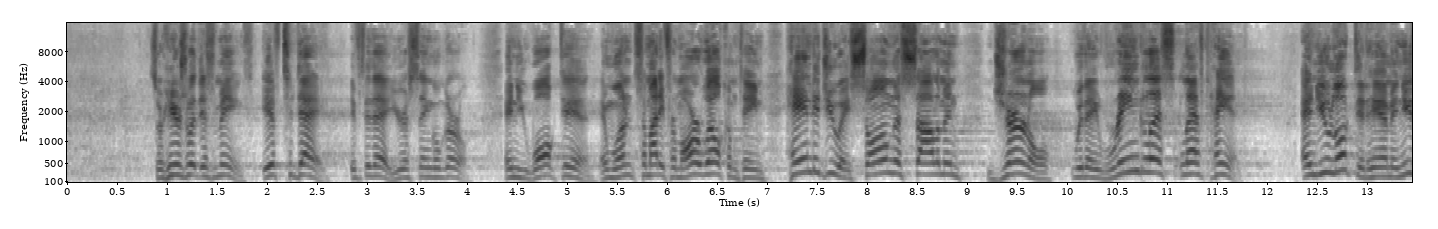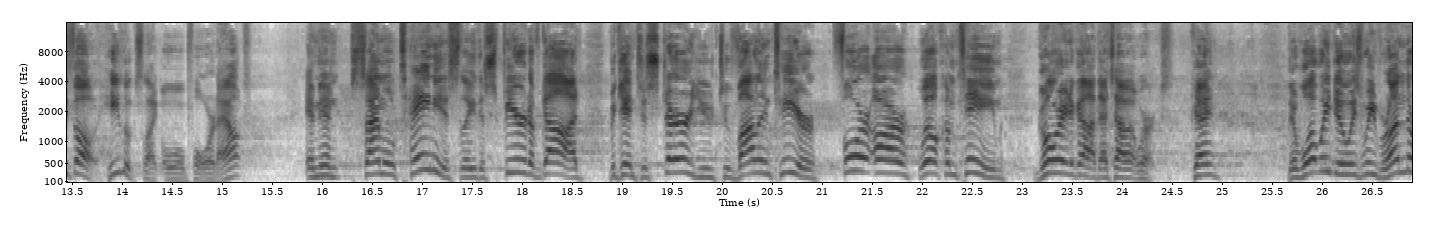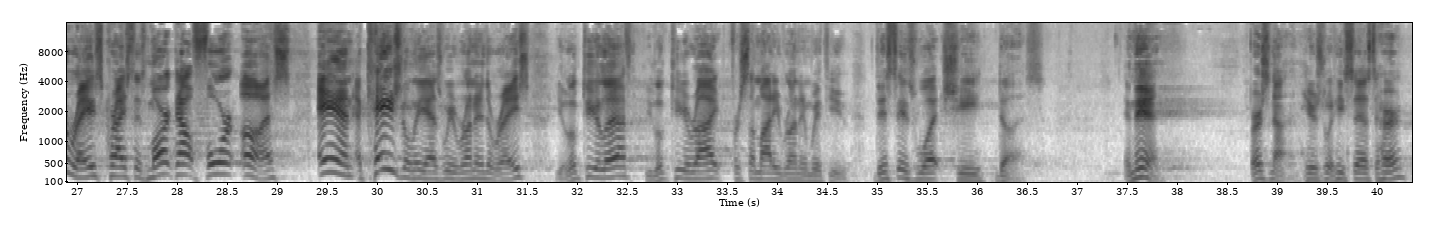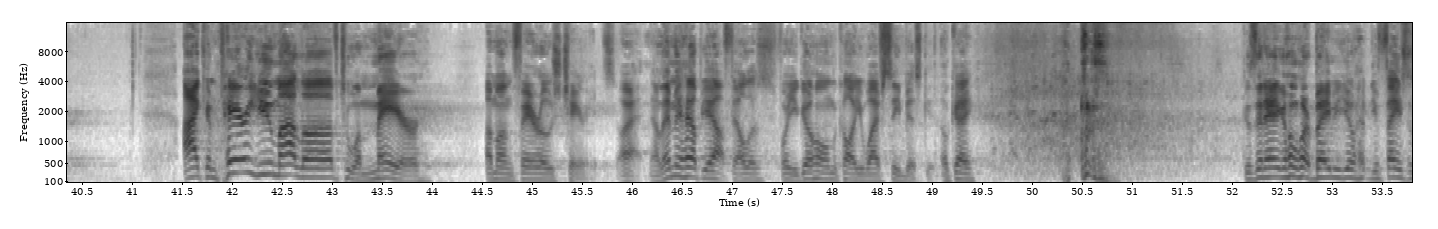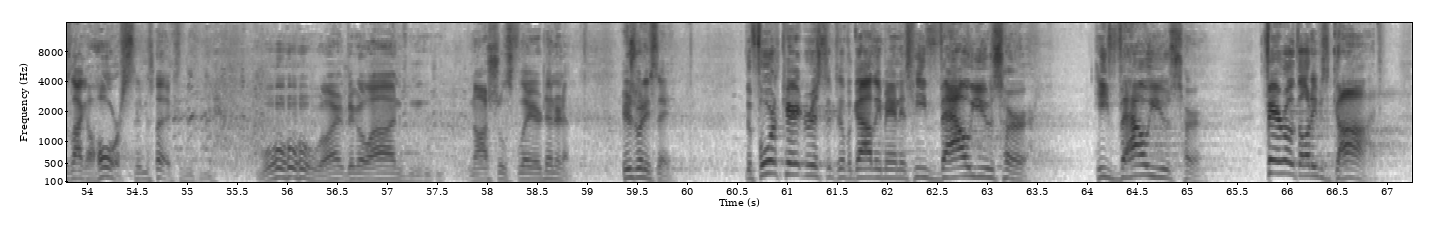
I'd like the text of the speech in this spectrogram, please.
so here's what this means. If today, if today you're a single girl and you walked in and one, somebody from our welcome team handed you a Song of Solomon journal with a ringless left hand, and you looked at him and you thought, he looks like oil poured out. And then simultaneously, the Spirit of God began to stir you to volunteer for our welcome team. Glory to God, that's how it works, okay? then what we do is we run the race Christ has marked out for us. And occasionally, as we run in the race, you look to your left, you look to your right for somebody running with you. This is what she does. And then, verse 9, here's what he says to her I compare you, my love, to a mare among Pharaoh's chariots. All right, now let me help you out, fellas, before you go home and call your wife Seabiscuit, okay? Because it ain't gonna work, baby. Your, your face is like a horse. And like, whoa, all right, big old eye, nostrils flared. No, no, no. Here's what he's saying. The fourth characteristic of a godly man is he values her. He values her. Pharaoh thought he was God.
